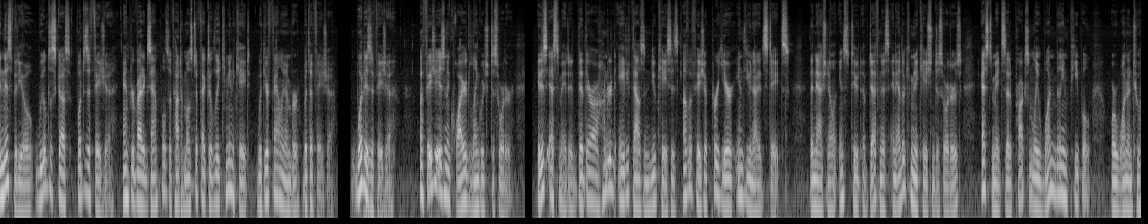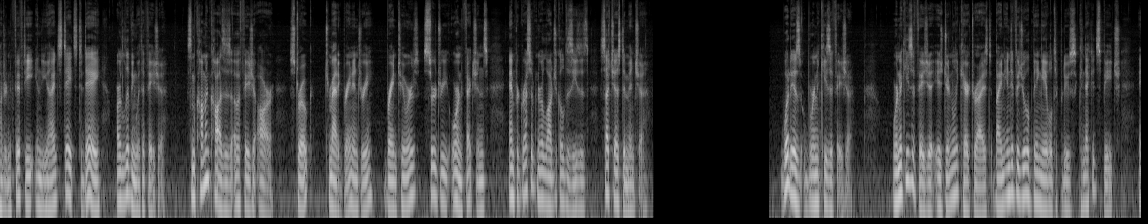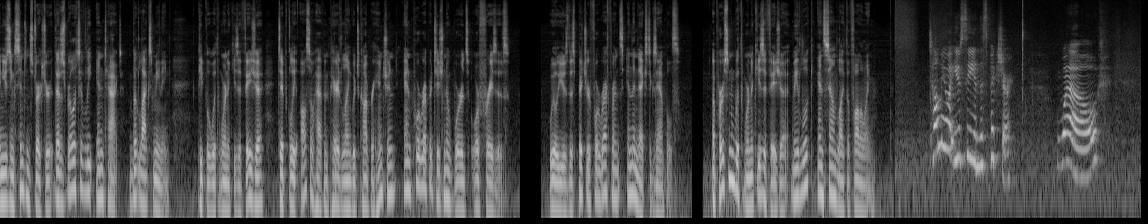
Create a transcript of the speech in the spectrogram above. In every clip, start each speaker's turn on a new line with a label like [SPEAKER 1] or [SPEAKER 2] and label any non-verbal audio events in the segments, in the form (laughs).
[SPEAKER 1] In this video, we'll discuss what is aphasia and provide examples of how to most effectively communicate with your family member with aphasia. What is aphasia? Aphasia is an acquired language disorder. It is estimated that there are 180,000 new cases of aphasia per year in the United States. The National Institute of Deafness and Other Communication Disorders estimates that approximately 1 million people, or 1 in 250 in the United States today, are living with aphasia. Some common causes of aphasia are stroke, traumatic brain injury, brain tumors, surgery or infections, and progressive neurological diseases such as dementia. What is Wernicke's aphasia? Wernicke's aphasia is generally characterized by an individual being able to produce connected speech and using sentence structure that is relatively intact but lacks meaning. People with Wernicke's aphasia typically also have impaired language comprehension and poor repetition of words or phrases. We'll use this picture for reference in the next examples. A person with Wernicke's aphasia may look and sound like the following.
[SPEAKER 2] Tell me what you see in this picture.
[SPEAKER 3] Well,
